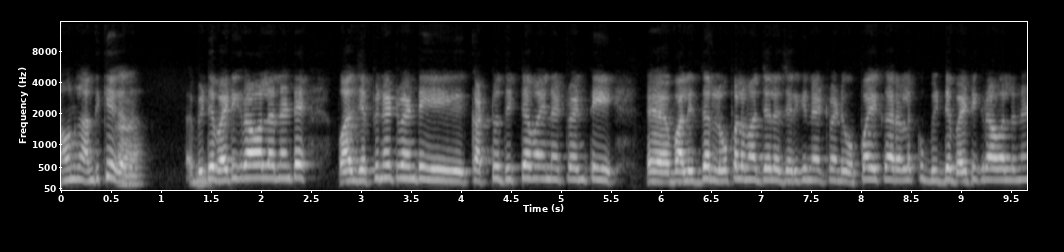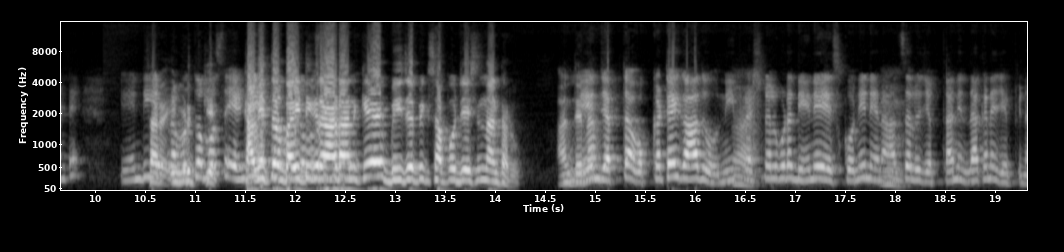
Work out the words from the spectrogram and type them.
అవును అందుకే కదా. బిడ్డ బయటికి రావాలని అంటే వాళ్ళు చెప్పినటువంటి కట్టుదిట్టమైనటువంటి వాళ్ళిద్దరు లోపల మధ్యలో జరిగినటువంటి ఉపాయకారాలకు బిడ్డ బయటికి రావాలని అంటే కవిత బయటికి రావడానికే బీజేపీకి సపోర్ట్ చేసింది అంటారు అంతేనా? నేను చెప్తా ఒక్కటే కాదు నీ. ప్రశ్నలు కూడా నేనే వేసుకొని నేను ఆన్సర్లు చెప్తాను ఇందాకనే చెప్పిన.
